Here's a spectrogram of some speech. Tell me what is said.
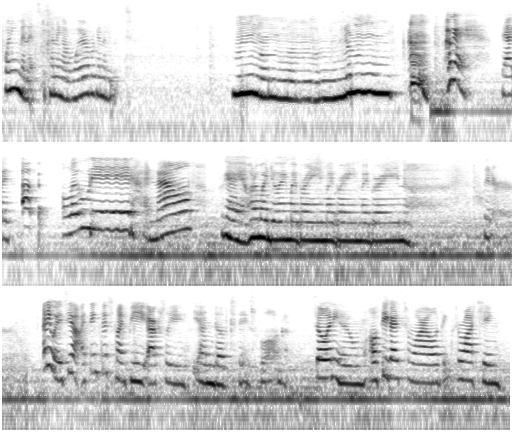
20 minutes, depending on where we're gonna meet. okay, brain, my brain, my brain. Twitter. Anyways, yeah, I think this might be actually the end of today's vlog. So anywho, I'll see you guys tomorrow. Thanks for watching.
